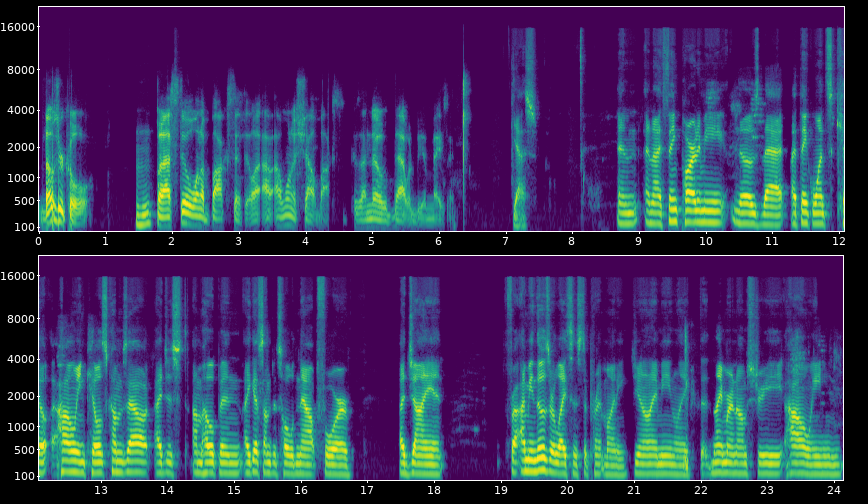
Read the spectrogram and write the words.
Those are cool. Mhm. But I still want a box set that I, I want a shout box because I know that would be amazing. Yes. And and I think part of me knows that I think once Kill, Halloween Kills comes out, I just I'm hoping I guess I'm just holding out for a giant for I mean those are licensed to print money. Do you know what I mean? Like the Nightmare on Elm Street, Halloween,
